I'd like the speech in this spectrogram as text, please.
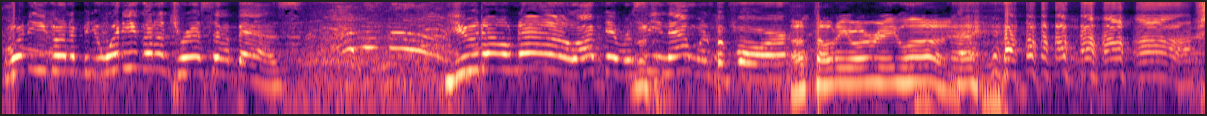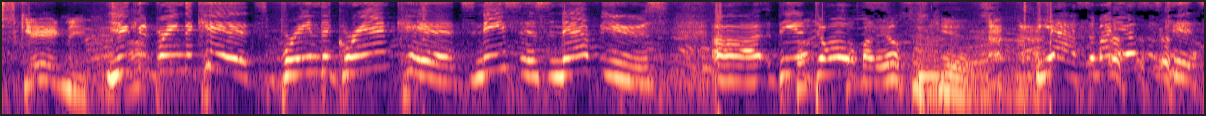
What are you gonna be? What are you gonna dress up as? I don't know. You don't know. I've never seen that one before. I thought he already was. Scared me. You can bring the kids, bring the grandkids, nieces, nephews, uh, the adults. Somebody else's kids. Yeah, somebody else's kids.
